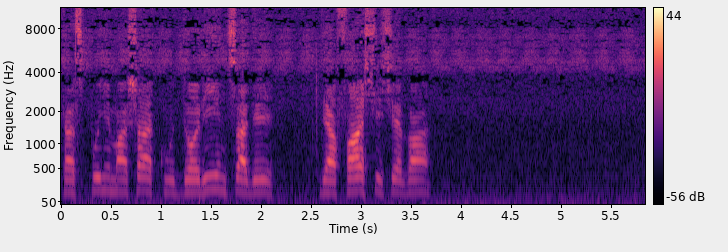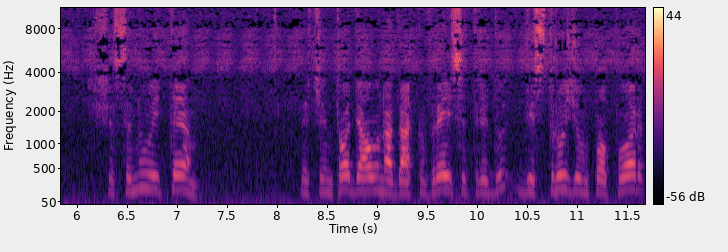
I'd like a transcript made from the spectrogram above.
ca spunem așa, cu dorința de, de a face ceva. Și să nu uităm, deci întotdeauna, dacă vrei să distrugi un popor,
